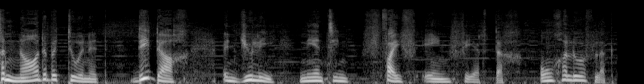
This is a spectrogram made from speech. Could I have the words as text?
genade betoon het die dag in Julie 1945. Ongelooflik.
